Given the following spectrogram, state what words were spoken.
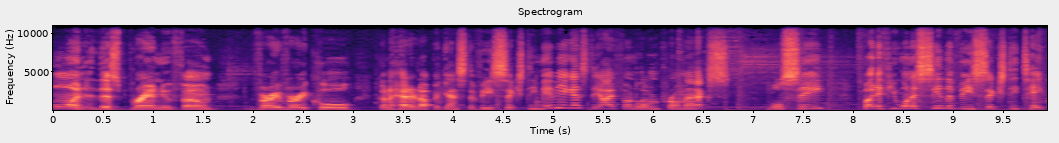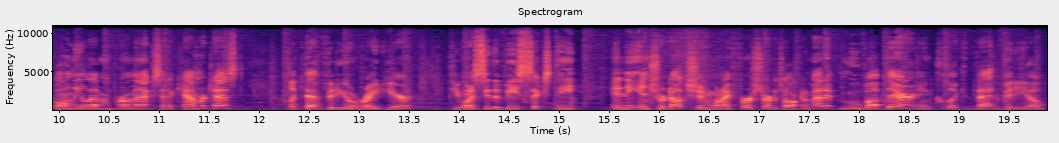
on this brand new phone. Very, very cool. Gonna head it up against the V60, maybe against the iPhone 11 Pro Max. We'll see. But if you want to see the V60 take on the 11 Pro Max in a camera test, click that video right here. If you want to see the V60 in the introduction when I first started talking about it, move up there and click that video.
